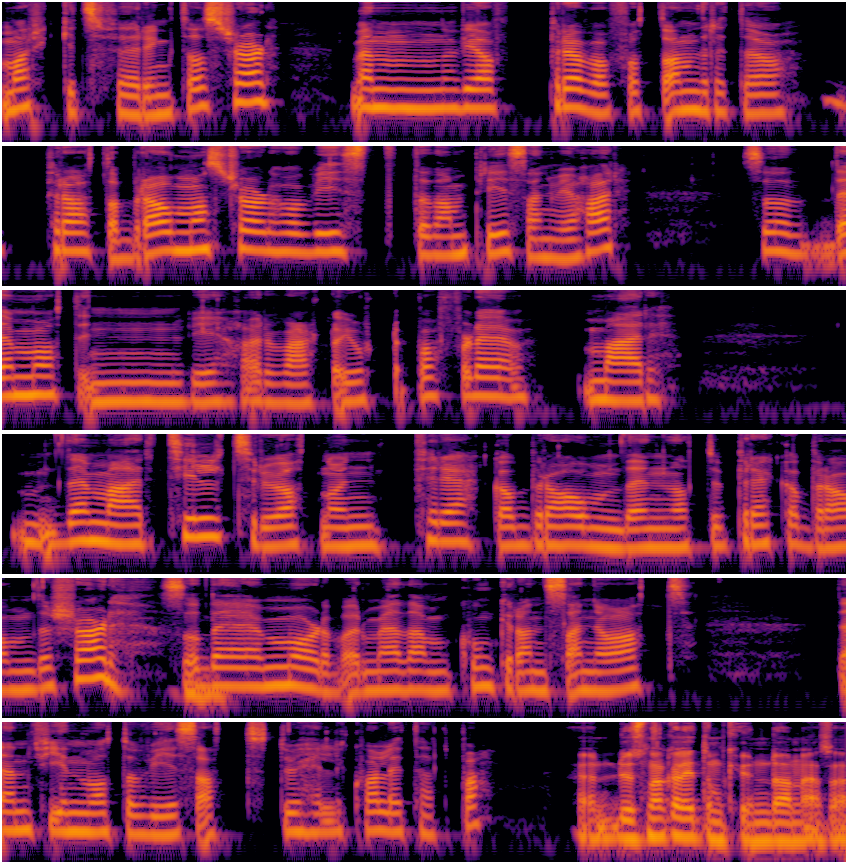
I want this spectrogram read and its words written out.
markedsføring til oss sjøl, men vi har prøvd å få andre til å prate bra om oss sjøl og vist til de prisene vi har. Så det er måten vi har valgt å gjort det på, for det er mer det er mer tiltro at noen preker bra om det, enn at du preker bra om det sjøl. Så mm. det er målet vårt med de konkurransene òg, at det er en fin måte å vise at du holder kvalitet på. Du snakka litt om kundene. Altså,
